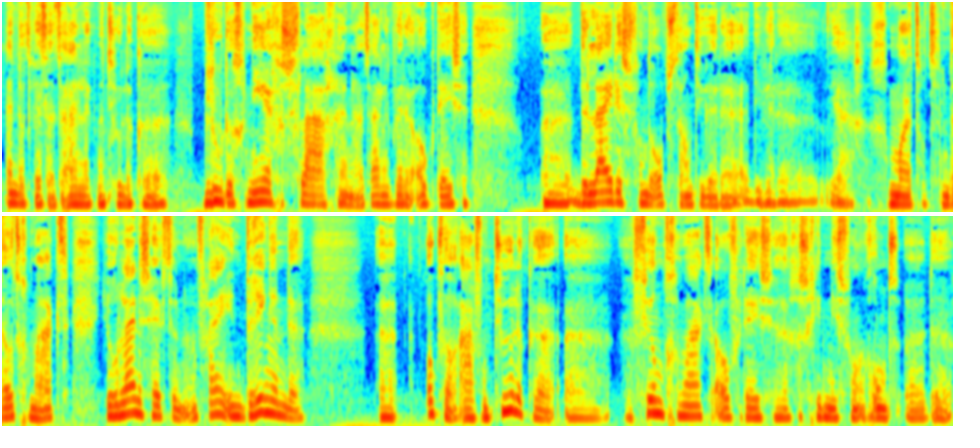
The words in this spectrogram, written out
En dat werd uiteindelijk natuurlijk uh, bloedig neergeslagen. En uiteindelijk werden ook deze uh, de leiders van de opstand die werden, die werden ja, gemarteld en doodgemaakt. Jeroen Leijners heeft een, een vrij indringende, uh, ook wel avontuurlijke uh, film gemaakt... over deze geschiedenis van rond de,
